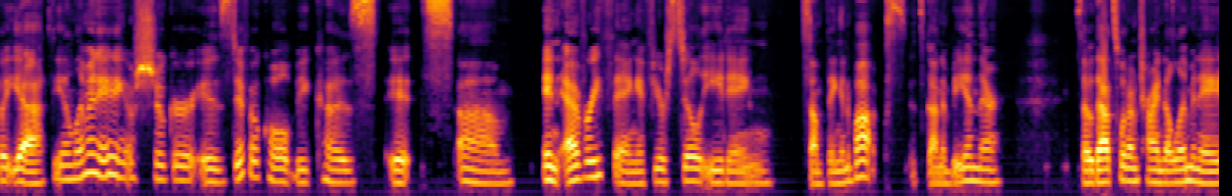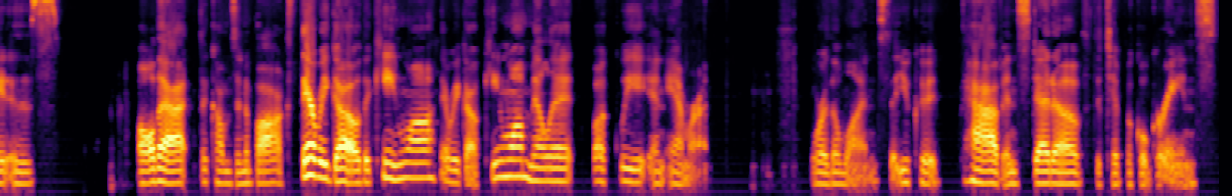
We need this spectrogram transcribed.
But yeah, the eliminating of sugar is difficult because it's um, in everything. If you're still eating something in a box, it's going to be in there. So that's what I'm trying to eliminate is all that that comes in a box. There we go. The quinoa. There we go. Quinoa, millet, buckwheat, and amaranth were the ones that you could have instead of the typical grains.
